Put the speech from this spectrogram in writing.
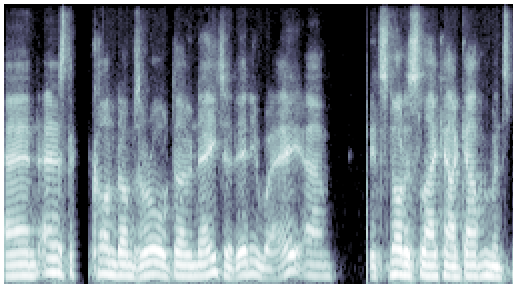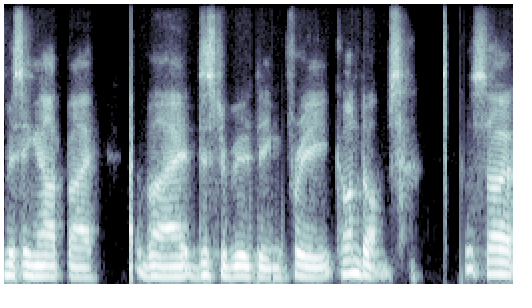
And as the condoms are all donated anyway, um, it's not as like our government's missing out by by distributing free condoms. So,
